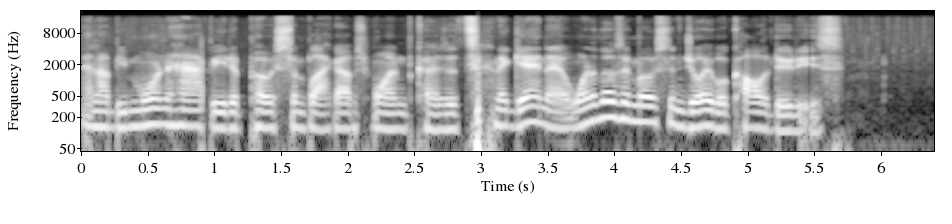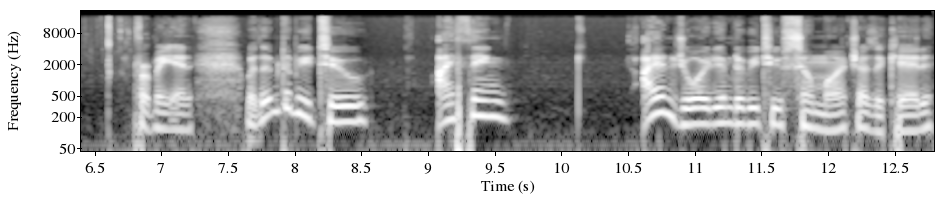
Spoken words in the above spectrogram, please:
and I'll be more than happy to post some Black Ops 1 because it's, and again, uh, one of those most enjoyable Call of Duties for me. And with MW2, I think I enjoyed MW2 so much as a kid,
